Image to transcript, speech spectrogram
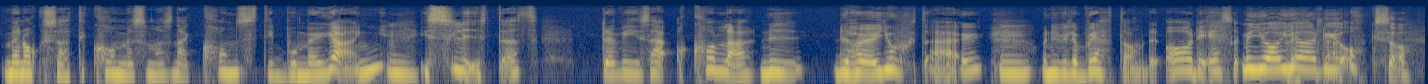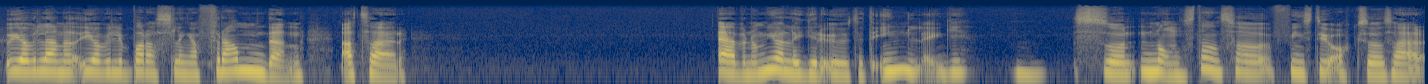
Men också att det kommer som en sån här konstig bumerang mm. i slutet. Där vi är så här, kolla nu, nu har jag gjort det här. Mm. Och nu vill jag berätta om det. Åh, det är så Men jag invecklat. gör det ju också. Och jag vill, jag vill bara slänga fram den. Att så här, även om jag lägger ut ett inlägg Mm. Så någonstans så finns det ju också så här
